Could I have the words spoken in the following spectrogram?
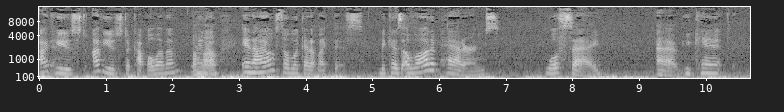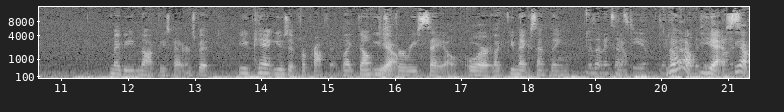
to. Yeah. I've Yeah. used I've used a couple of them, Uh-huh. you know, and I also look at it like this because a lot of patterns will say uh, you can't maybe not these patterns, but you can't use it for profit. Like don't use Yeah. it for resale or like if you make something Does that make sense Yeah. to you? To Yeah. Yes. Yeah.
